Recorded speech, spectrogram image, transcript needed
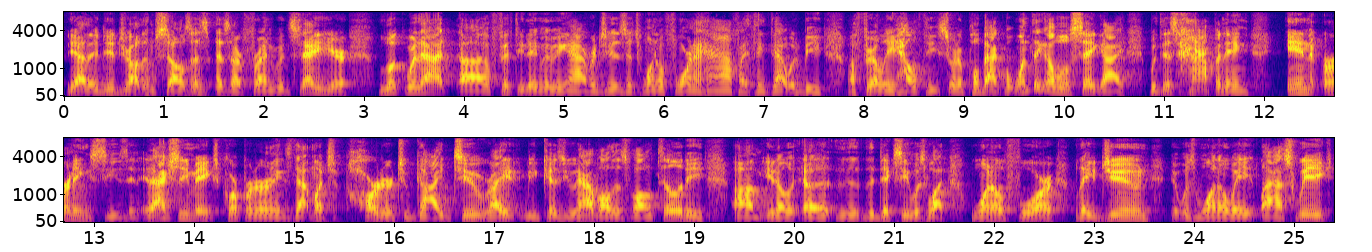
Yeah, they did draw themselves, as, as our friend would say here. Look where that uh, 50 day moving average is. It's 104 and a half. I think that would be a fairly healthy sort of pullback. But one thing I will say, guy, with this happening in earnings season, it actually makes corporate earnings that much harder to guide to, right? Because you have all this volatility. Um, you know, uh, the, the Dixie was what 104 late June. It was 108 last week.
